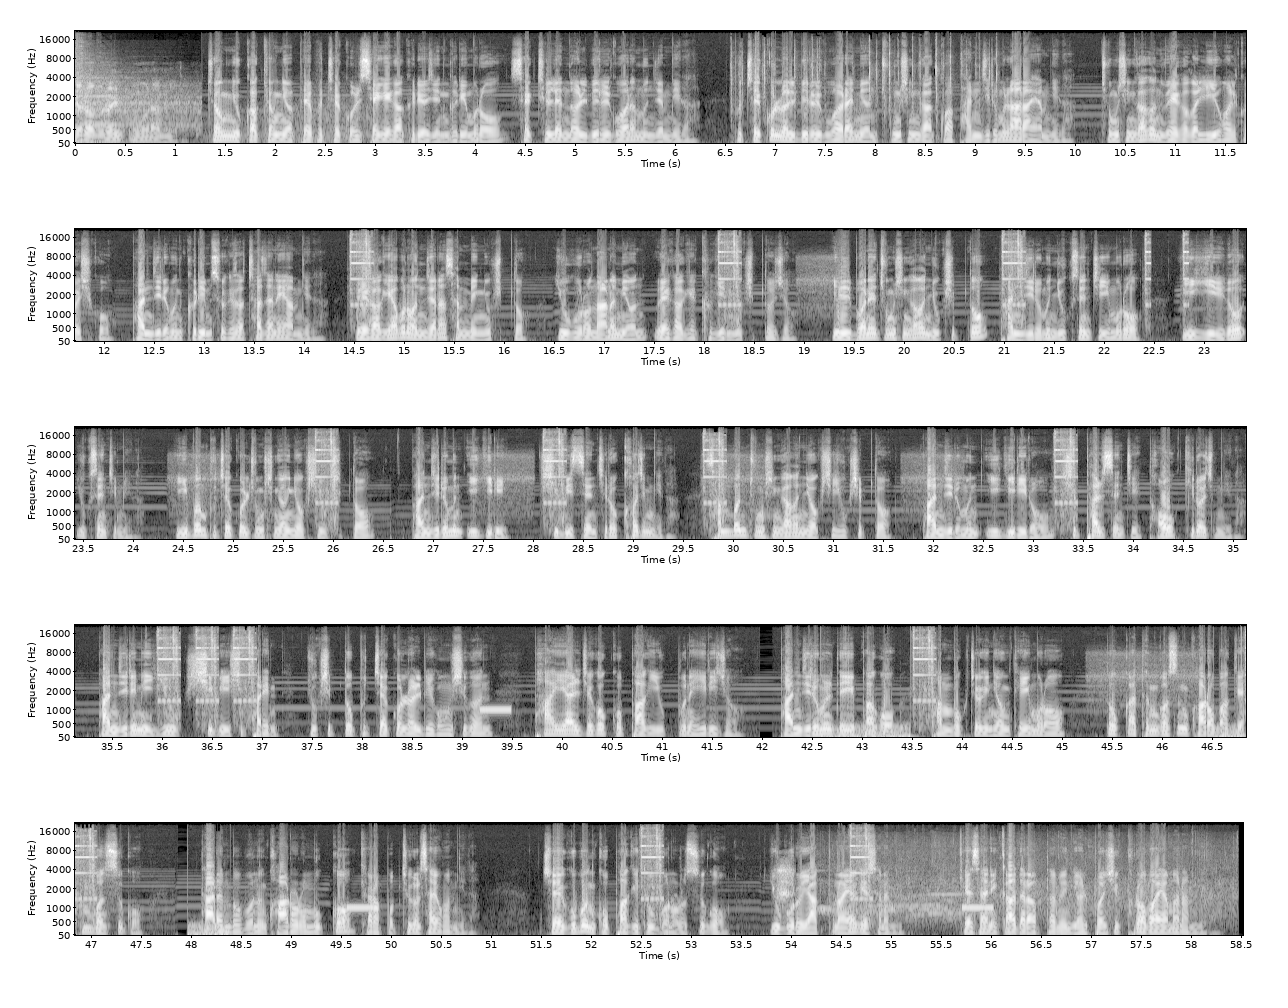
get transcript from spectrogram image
여러분을 응원합니다. 정육각형 옆에 부채꼴 3개가 그려진 그림으로 색칠된 넓이를 구하는 문제입니다. 부채꼴 넓이를 구하려면 중심각과 반지름을 알아야 합니다. 중심각은 외곽을 이용할 것이고 반지름은 그림 속에서 찾아내야 합니다. 외곽의 합은 언제나 360도, 6으로 나누면 외곽의 크기는 60도죠. 1번의 중심각은 60도, 반지름은 6cm이므로 이 길이도 6cm입니다. 2번 부채꼴 중심각 역시 60도, 반지름은 이 길이 12cm로 커집니다. 3번 중심각은 역시 60도, 반지름은 이 길이로 18cm 더욱 길어집니다. 반지름이 6, 12, 18인 60도 부채꼴 넓이 공식은 파이 r 제곱 곱하기 6분의 1이죠. 반지름을 대입하고 반복적인 형태이므로 똑같은 것은 괄호 밖에 한 번 쓰고 다른 부분은 괄호로 묶어 결합 법칙을 사용합니다. 제곱은 곱하기 두 번으로 쓰고 6으로 약분하여 계산합니다. 계산이 까다롭다면 10번씩 풀어봐야만 합니다.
